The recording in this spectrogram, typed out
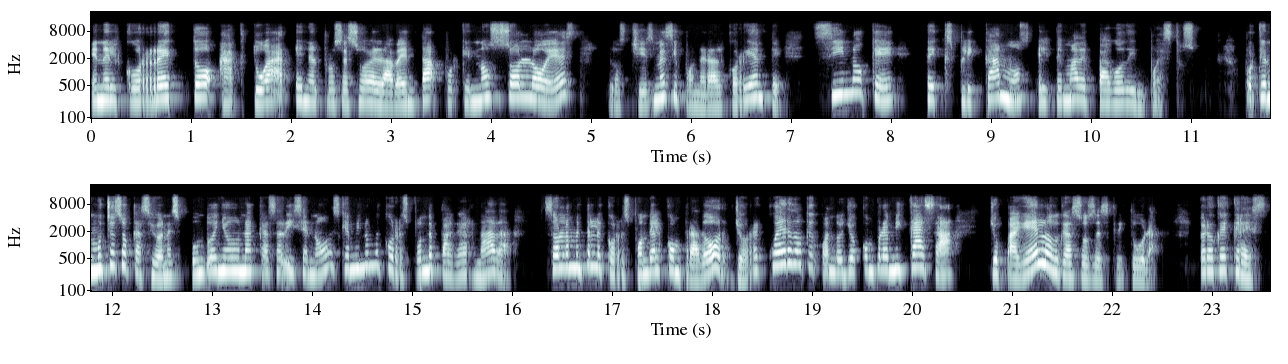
en el correcto actuar en el proceso de la venta, porque no solo es los chismes y poner al corriente, sino que te explicamos el tema de pago de impuestos. Porque en muchas ocasiones un dueño de una casa dice, no, es que a mí no me corresponde pagar nada, solamente le corresponde al comprador. Yo recuerdo que cuando yo compré mi casa, yo pagué los gastos de escritura, pero ¿qué crees?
